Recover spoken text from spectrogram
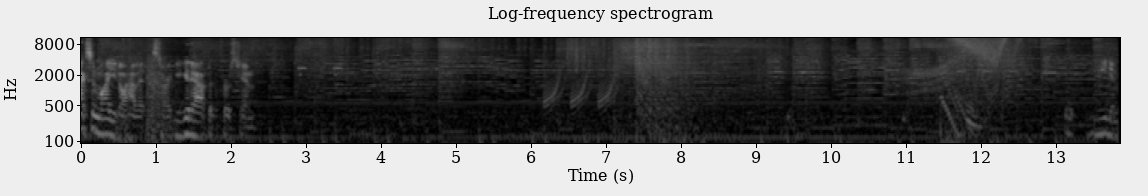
X and Y you don't have it at the start. You get it after the first gym. Meet him.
